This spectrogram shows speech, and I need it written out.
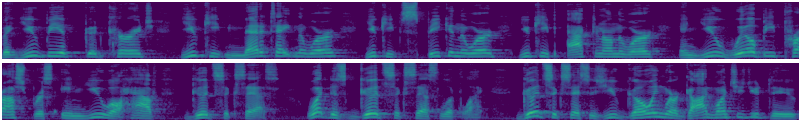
but you be of good courage. You keep meditating the word, you keep speaking the word, you keep acting on the word, and you will be prosperous and you will have good success. What does good success look like? Good success is you going where God wants you to do,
